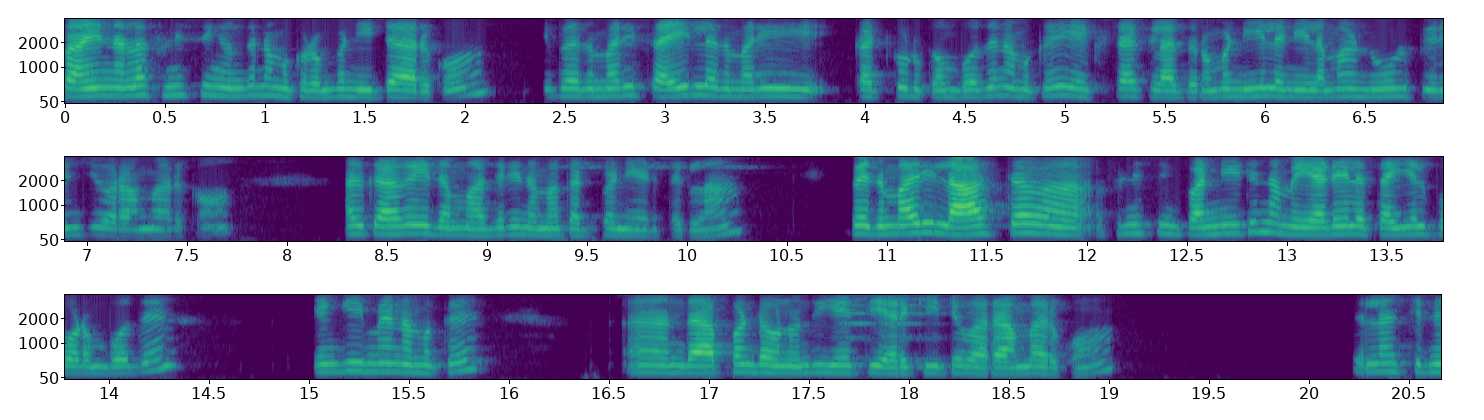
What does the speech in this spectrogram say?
ஃபைனலாக ஃபினிஷிங் வந்து நமக்கு ரொம்ப நீட்டாக இருக்கும். இப்போ இது மாதிரி சைடில் இந்த மாதிரி கட் கொடுக்கும்போது நமக்கு எக்ஸ்ட்ரா கிளாத் ரொம்ப நீள நீளமாக நூல் பிரிஞ்சு வராமல் இருக்கும். அதுக்காக இதை மாதிரி நம்ம கட் பண்ணி எடுத்துக்கலாம். இப்போ இது மாதிரி லாஸ்ட்டாக ஃபினிஷிங் பண்ணிவிட்டு நம்ம இடையில தையல் போடும்போது எங்கேயுமே நமக்கு அந்த அப் அண்ட் டவுன் வந்து ஏற்றி இறக்கிட்டு வராமல் இருக்கும். இதெல்லாம் சின்ன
